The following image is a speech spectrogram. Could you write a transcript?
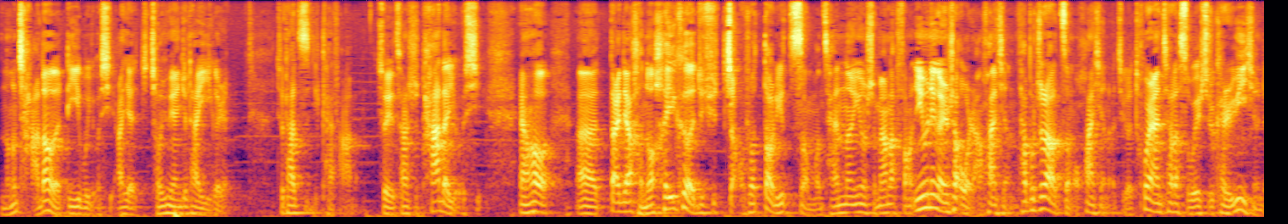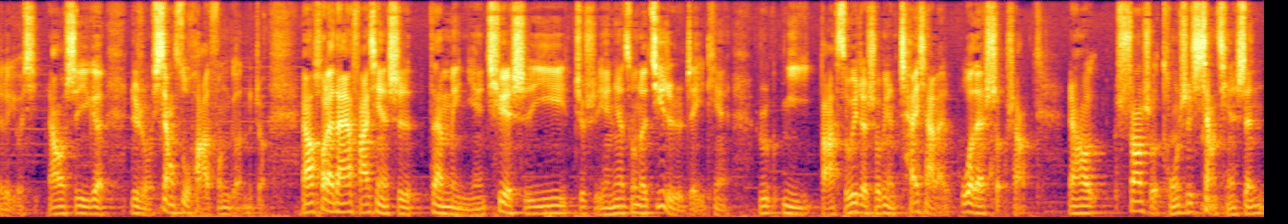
能查到的第一部游戏，而且程序员就他一个人，就他自己开发的，所以算是他的游戏。然后呃，大家很多黑客就去找说，到底怎么才能用什么样的方？因为那个人是偶然唤醒的，他不知道怎么唤醒的。这个突然他的 Switch 就开始运行这个游戏，然后是一个那种像素化的风格那种。然后后来大家发现是在每年七月十一，就是岩田聪的忌日这一天，如你把 Switch 手柄拆下来握在手上。然后双手同时向前伸，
